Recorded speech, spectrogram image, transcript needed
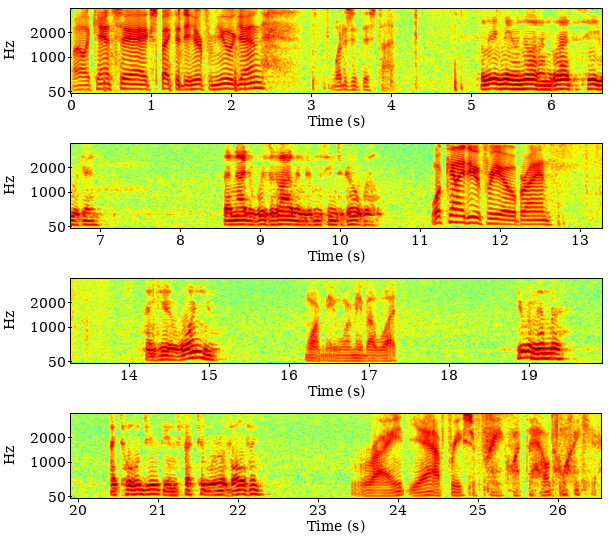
Well, I can't say I expected to hear from you again. What is it this time? Believe me or not, I'm glad to see you again. That night at Wizard Island didn't seem to go well. What can I do for you, O'Brian? I'm here to warn you. Warn me, warn me about what? You remember? I told you the infected were evolving. Right, yeah, freak's a freak. What the hell do I care?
